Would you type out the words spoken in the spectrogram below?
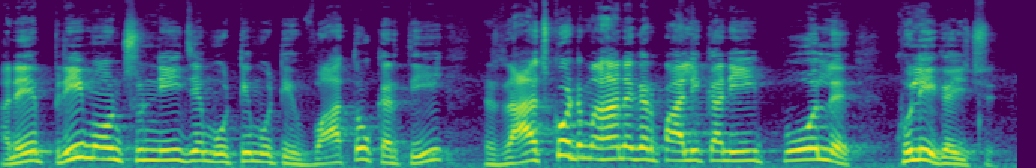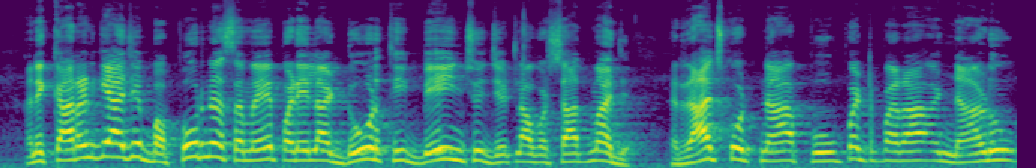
અને પ્રી મોન્સૂનની જે મોટી મોટી વાતો કરતી રાજકોટ મહાનગરપાલિકાની પોલ ખુલી ગઈ છે. અને કારણ કે આજે બપોરના સમયે પડેલા દોઢથી બે ઇંચ જેટલા વરસાદમાં જ રાજકોટના પોપટપરા નાડુ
